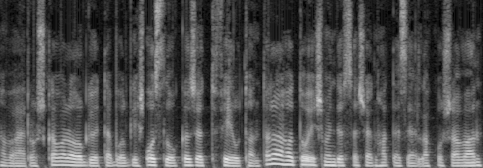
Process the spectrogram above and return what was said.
a városka, valahol Göteborg és Oszló között félúton található, és mindösszesen 6000 lakosa van.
